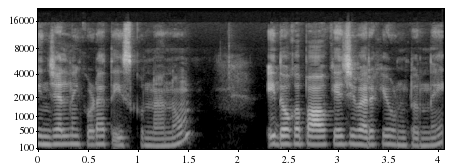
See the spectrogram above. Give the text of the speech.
గింజల్ని కూడా తీసుకున్నాను. ఇది ఒక పావు కేజీ వరకు ఉంటుంది.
